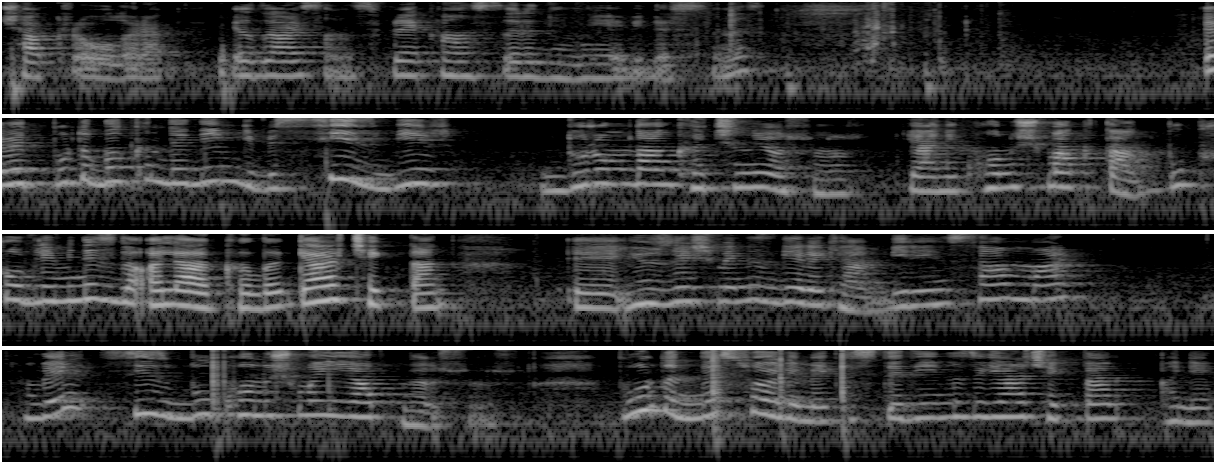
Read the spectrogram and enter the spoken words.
çakra olarak yazarsanız frekansları dinleyebilirsiniz. Evet burada bakın dediğim gibi siz bir durumdan kaçınıyorsunuz. Yani konuşmaktan. Bu probleminizle alakalı gerçekten e, yüzleşmeniz gereken bir insan var ve siz bu konuşmayı yapmıyorsunuz. Burada ne söylemek istediğinizi gerçekten hani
